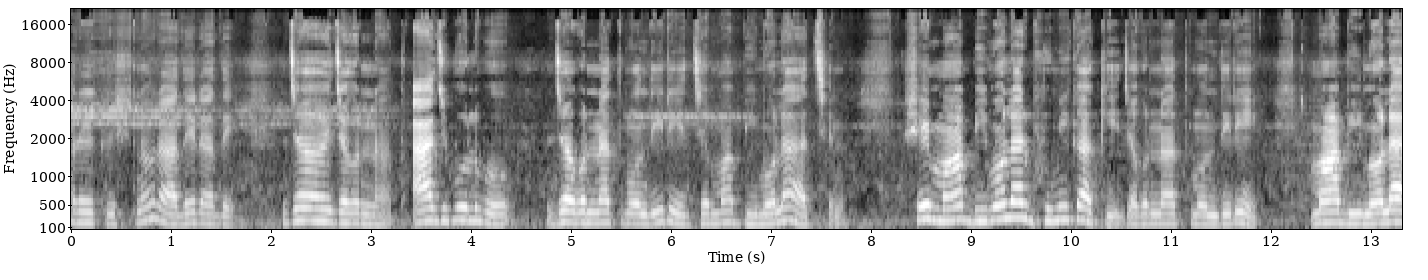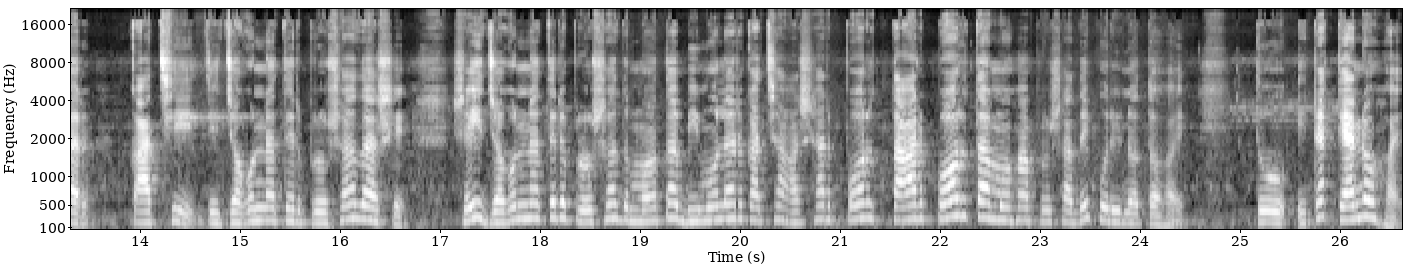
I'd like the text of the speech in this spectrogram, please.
হরে কৃষ্ণ, রাধে রাধে, জয় জগন্নাথ। আজ বলব, জগন্নাথ মন্দিরে যে মা বিমলা আছেন সেই মা বিমলার ভূমিকা কি? জগন্নাথ মন্দিরে মা বিমলার কাছে যে জগন্নাথের প্রসাদ আসে, সেই জগন্নাথের প্রসাদ মাতা বিমলার কাছে আসার পর, তারপর তা মহাপ্রসাদে পরিণত হয়। তো এটা কেন হয়?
